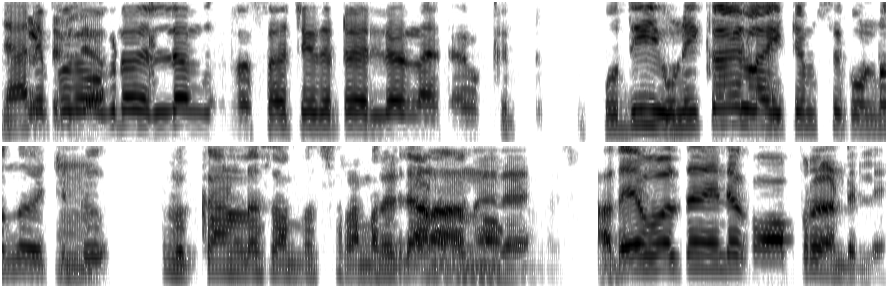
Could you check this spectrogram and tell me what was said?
ഞാനിപ്പോ. നോക്കുന്നത് എല്ലാം റിസർച്ച് ചെയ്തിട്ട് എല്ലാം പുതിയ യൂണിക്കായുള്ള ഐറ്റംസ് കൊണ്ടുവന്ന് വെച്ചിട്ട് വിൽക്കാനുള്ള ശ്രമത്തിലാണ്. അതേപോലെ തന്നെ ഇതിന്റെ കോപ്പർ കണ്ടില്ലേ?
